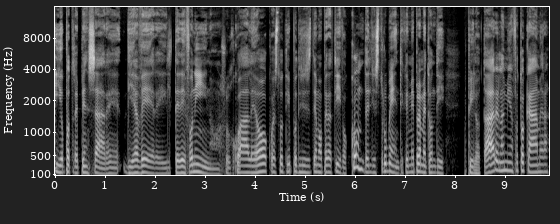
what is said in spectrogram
io potrei pensare di avere il telefonino sul quale ho questo tipo di sistema operativo con degli strumenti che mi permettono di pilotare la mia fotocamera,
